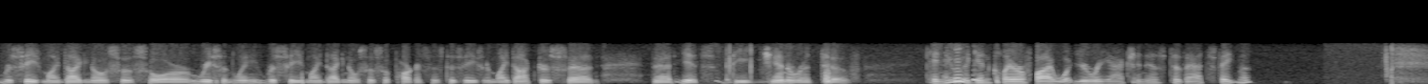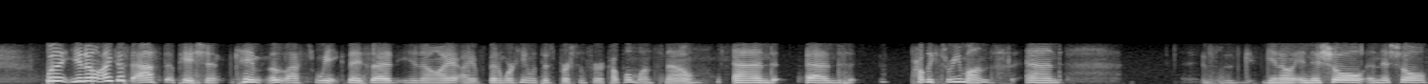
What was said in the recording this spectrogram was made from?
received my diagnosis or recently received my diagnosis of Parkinson's disease, and my doctor said that it's degenerative. Can you mm-hmm. again clarify what your reaction is to that statement? Well, you know, I just asked a patient came uh, last week. They said, you know, I I've been working with this person for a couple months now and and probably 3 months and you know initial initial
